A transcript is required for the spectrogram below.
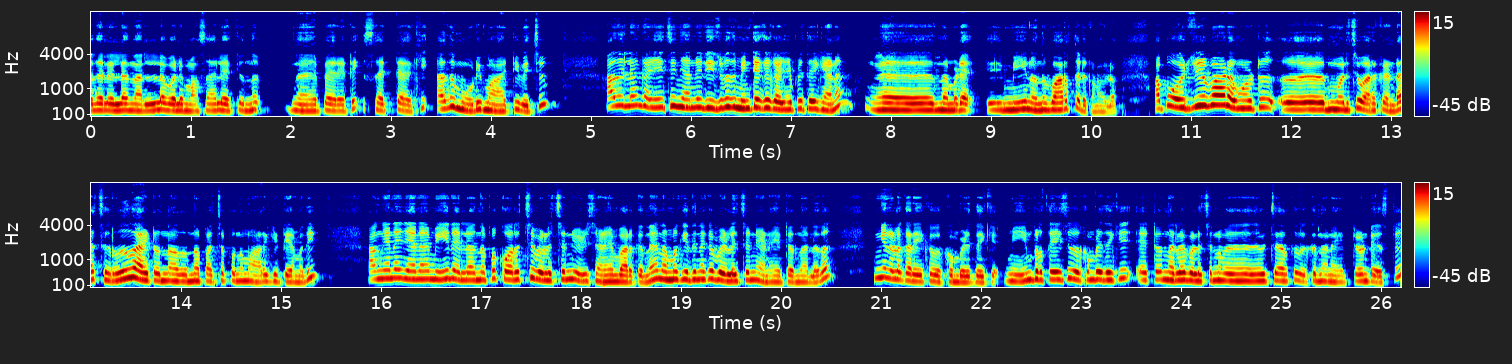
അതിലെല്ലാം നല്ലപോലെ മസാലയൊക്കെ ഒന്ന് പുരട്ടി സെറ്റാക്കി അത് മൂടി മാറ്റി വെച്ചു. അതെല്ലാം കഴിച്ച് ഞാനൊരു ഇരുപത് മിനിറ്റ് ഒക്കെ കഴിഞ്ഞപ്പോഴത്തേക്കാണ് നമ്മുടെ മീനൊന്ന് വറുത്തെടുക്കണമല്ലോ. അപ്പോൾ ഒരുപാട് അങ്ങോട്ട് മുറിച്ച് വറക്കണ്ട. ചെറുതായിട്ടൊന്ന് അതൊന്ന് പച്ചപ്പൊന്ന് മാറി കിട്ടിയാൽ മതി. അങ്ങനെ ഞാൻ മീനെല്ലാം ഒന്നപ്പോൾ കുറച്ച് വെളിച്ചെണ്ണ ഒഴിച്ചാണ് ഞാൻ വറക്കുന്നത്. നമുക്ക് ഇതിനൊക്കെ വെളിച്ചെണ്ണയാണ് ഏറ്റവും നല്ലത്. ഇങ്ങനെയുള്ള കറിയൊക്കെ വെക്കുമ്പോഴത്തേക്ക് മീൻ പ്രത്യേകിച്ച് വെക്കുമ്പോഴത്തേക്ക് ഏറ്റവും നല്ല വെളിച്ചെണ്ണ ചേർത്ത് വെക്കുന്നതാണ് ഏറ്റവും ടേസ്റ്റ്.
